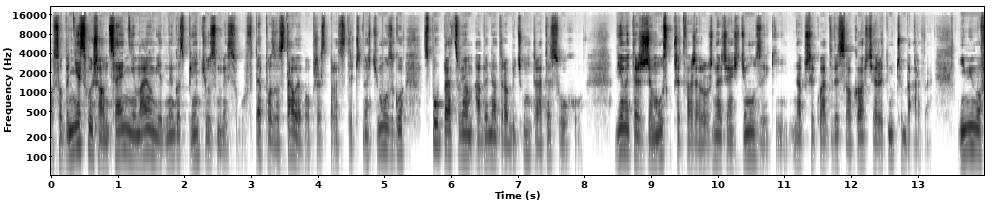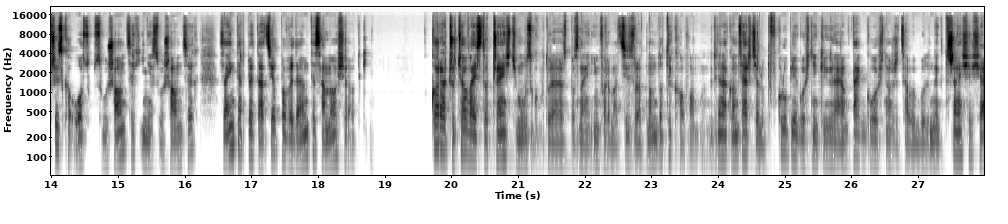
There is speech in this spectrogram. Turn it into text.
Osoby niesłyszące nie mają jednego z pięciu zmysłów. Te pozostałe poprzez plastyczność mózgu współpracują, aby nadrobić utratę słuchu. Wiemy też, że mózg przetwarza różne części muzyki, np. wysokość, rytm czy barwę. I mimo wszystko u osób słyszących i niesłyszących za interpretację odpowiadają te same ośrodki. Kora czuciowa jest to część mózgu, która rozpoznaje informację zwrotną dotykową. Gdy na koncercie lub w klubie głośniki grają tak głośno, że cały budynek trzęsie się,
